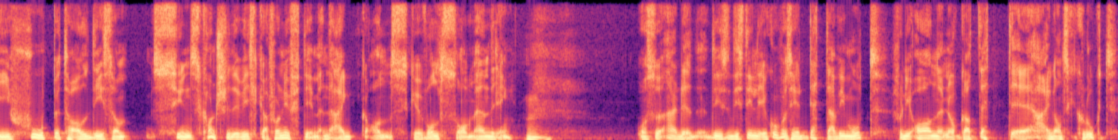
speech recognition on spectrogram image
i hopetall de som syns kanskje det virker fornuftig, men det er ganske voldsom endring. Mm. Og så er det, de, de stiller ikke opp og sier 'dette er vi imot', for de aner nok at dette er ganske klokt.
